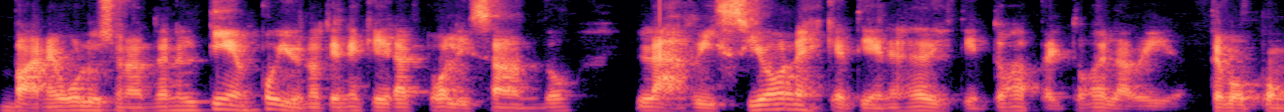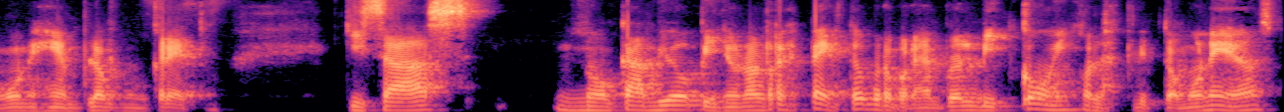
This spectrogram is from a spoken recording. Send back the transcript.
van evolucionando en el tiempo y uno tiene que ir actualizando las visiones que tienes de distintos aspectos de la vida. Te pongo un ejemplo concreto. Quizás no cambio de opinión al respecto, pero por ejemplo el Bitcoin con las criptomonedas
